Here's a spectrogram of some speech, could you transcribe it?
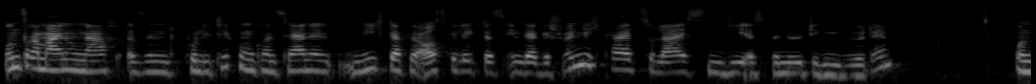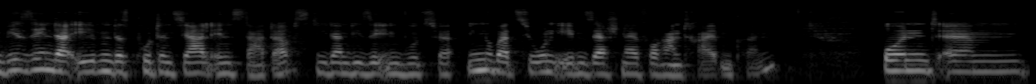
Unserer Meinung nach sind Politik und Konzerne nicht dafür ausgelegt, das in der Geschwindigkeit zu leisten, die es benötigen würde. Und wir sehen da eben das Potenzial in Startups, die dann diese Innovation eben sehr schnell vorantreiben können. Und ähm,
